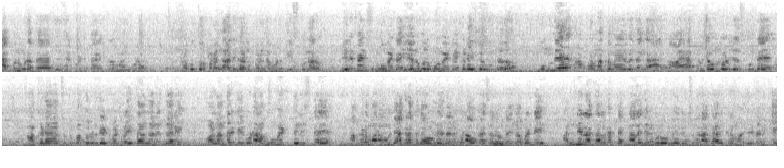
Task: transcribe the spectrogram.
యాప్ను కూడా తయారు చేసేటువంటి కార్యక్రమాన్ని కూడా ప్రభుత్వ పరంగా అధికారుల పరంగా కూడా తీసుకున్నారు. ఎలిఫెంట్స్ మూమెంట్ ఏనుగుల మూమెంట్ ఎక్కడైతే ఉంటుందో ముందే అప్రమత్తమయ్యే విధంగా ఆ యాప్ను డౌన్లోడ్ చేసుకుంటే అక్కడ చుట్టుపక్కల ఉండేటువంటి రైతాంగానికి కానీ వాళ్ళందరికీ కూడా ఆ మూమెంట్ తెలిస్తే అక్కడ మనం జాగ్రత్తగా ఉండేదానికి కూడా అవకాశాలు ఉంటాయి కాబట్టి అన్ని రకాలుగా టెక్నాలజీని కూడా ఉపయోగించుకొని ఆ కార్యక్రమాలు చేయడానికి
